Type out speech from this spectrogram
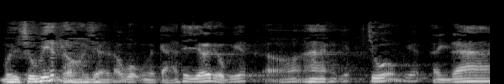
Bởi chúa biết rồi giờ đau bụng là cả thế giới đều biết. Đó ai cũng biết chúa cũng biết. Thành ra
